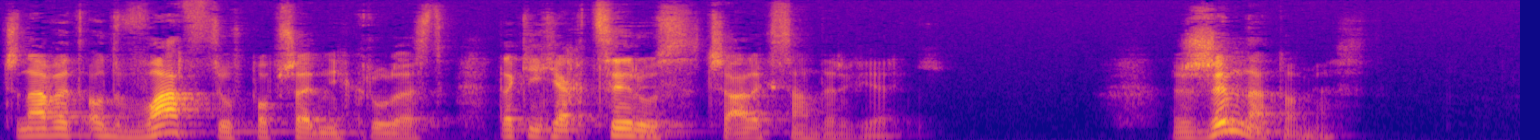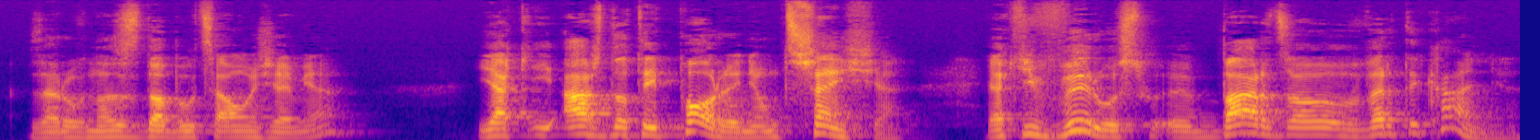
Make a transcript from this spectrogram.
czy nawet od władców poprzednich królestw, takich jak Cyrus czy Aleksander Wielki. Rzym natomiast zarówno zdobył całą ziemię, jak i aż do tej pory nią trzęsie, jak i wyrósł y, bardzo wertykalnie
